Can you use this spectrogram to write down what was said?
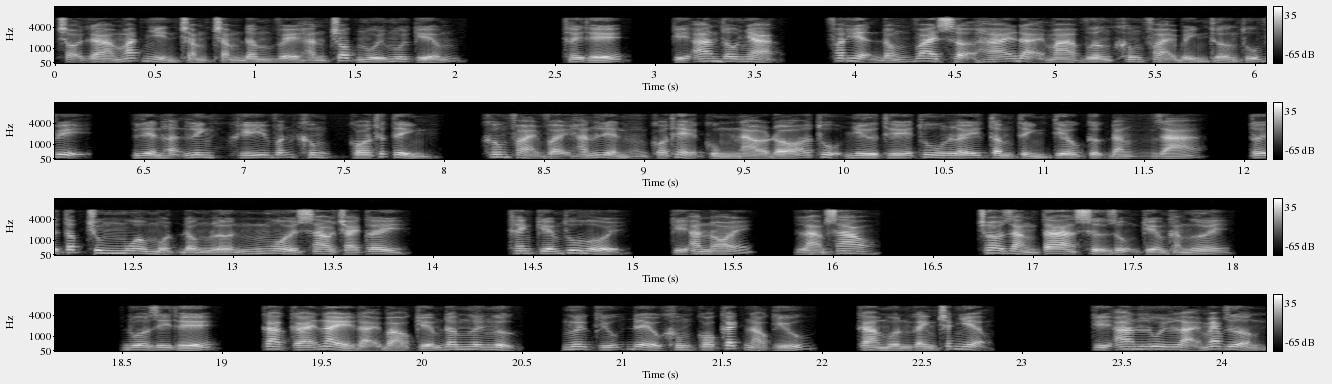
trọi gà mắt nhìn chằm chằm đâm về hắn chóp mũi mũi kiếm. Thấy thế, kỳ an thâu nhạc, phát hiện đóng vai sợ hãi đại ma vương không phải bình thường thú vị, liền hận linh khí vẫn không có thức tỉnh, không phải vậy hắn liền có thể cùng nào đó thụ như thế thu lấy tâm tình tiêu cực đăng giá, tới tập trung mua một đống lớn ngôi sao trái cây. Thanh kiếm thu hồi, kỳ an nói, làm sao? Cho rằng ta sử dụng kiếm cả ngươi. Đua gì thế? Ca cái này đại bảo kiếm đâm ngươi ngực, ngươi cứu đều không có cách nào cứu, ca muốn gánh trách nhiệm. Kỳ an lui lại mép giường,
